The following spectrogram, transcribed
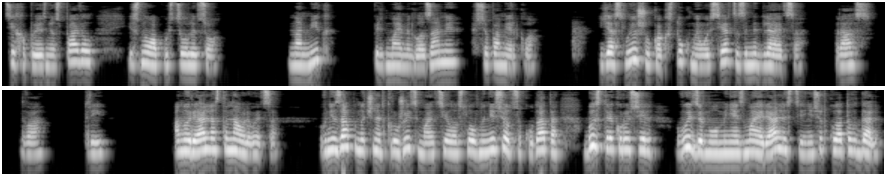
Тихо произнес Павел и снова опустил лицо. На миг перед моими глазами все померкло. Я слышу, как стук моего сердца замедляется. Раз, два, три. Оно реально останавливается. Внезапно начинает кружить, мое тело словно несется куда-то. Быстрая карусель выдернула меня из моей реальности и несет куда-то вдаль.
